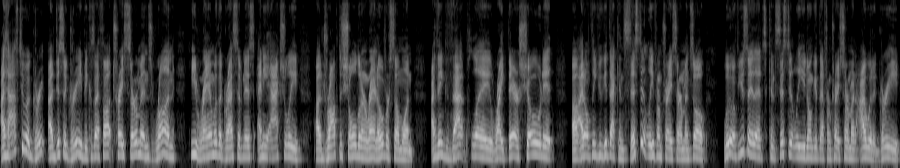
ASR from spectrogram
I have to agree. I disagree because I thought Trey Sermon's run, he ran with aggressiveness and he actually uh, dropped the shoulder and ran over someone. I think that play right there showed it. Uh, I don't think you get that consistently from Trey Sermon. So, Lou, if you say that consistently you don't get that from Trey Sermon, I would agree.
